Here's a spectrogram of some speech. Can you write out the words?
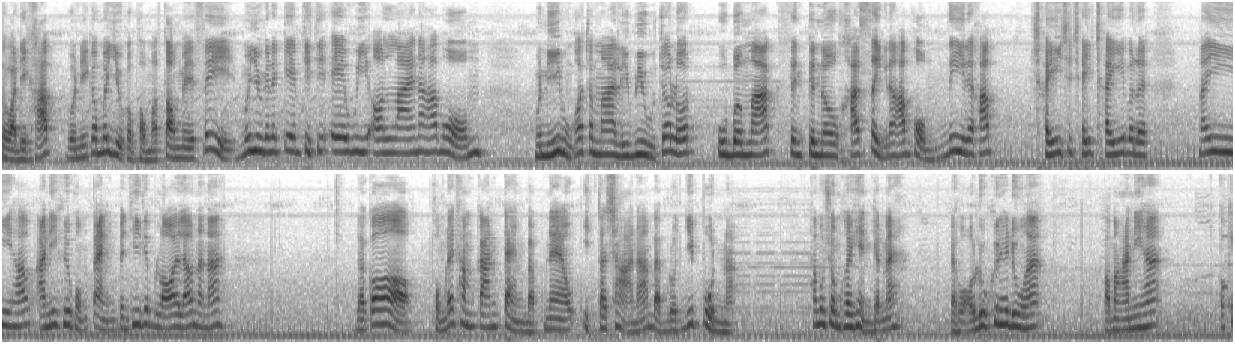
สวัสดีครับ วันนี้ก็มาอยู่กับผมมาตอมเมซี่มาอยู่กันในเกม GTA V Online นะครับผม วันนี้ผมก็จะมารีวิวเจ้ารถ Ubermark Sentinel Classic นะครับผมนี่เลยครับ ใช้ใช้ใช้ใช้ไปเลยนี่ครับ อันนี้คือผมแต่งเป็นที่เรียบร้อยแล้วนะนะ แล้วก็ผมได้ทำการแต่งแบบแนวอิตาฉานะ แบบรถญี่ปุ่นนะท่านผู้ชมเคยเห็นกันไหมเดี๋ยวผมเอารูปขึ้นให้ดูฮะประมาณนี้ฮะโอเค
